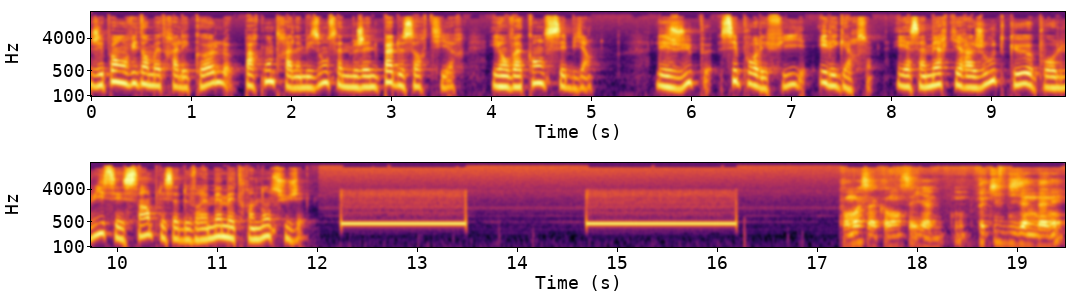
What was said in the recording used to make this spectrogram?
J'ai pas envie d'en mettre à l'école, par contre à la maison ça ne me gêne pas de sortir, et en vacances c'est bien. Les jupes, c'est pour les filles et les garçons. Et à sa mère qui rajoute que pour lui c'est simple et ça devrait même être un non-sujet. Pour moi, ça a commencé il y a une petite dizaine d'années,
